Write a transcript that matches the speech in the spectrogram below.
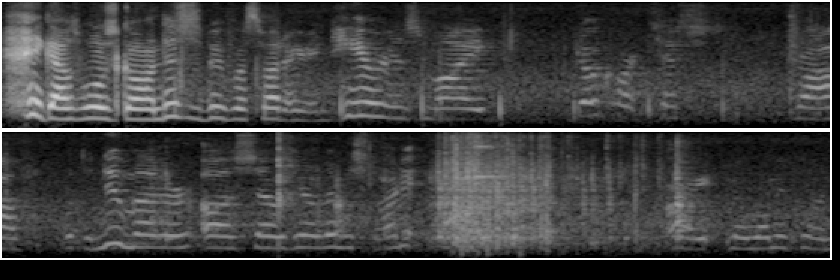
Hey guys, what's going on? This is Big Spider, and here is my go-kart test drive with the new motor. Uh, so here, let me start it. Alright, now let me put on.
